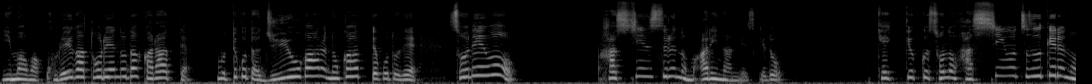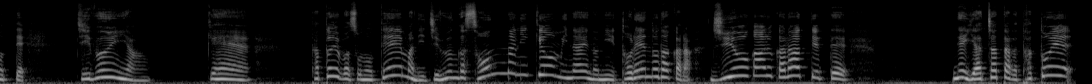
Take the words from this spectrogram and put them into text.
今はこれがトレンドだからってもってことは需要があるのかってことでそれを発信するのもありなんですけど結局その発信を続けるのって自分やんけん例えばそのテーマに自分がそんなに興味ないのにトレンドだから需要があるからって言ってねやっちゃったらたとえ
